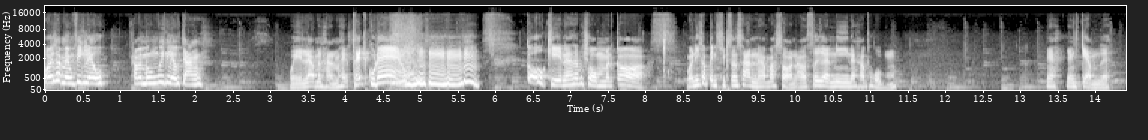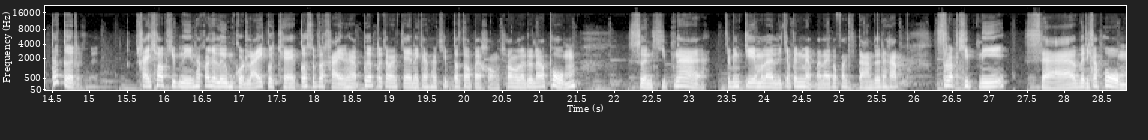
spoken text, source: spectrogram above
โอ้ยทำไมมึงวิ่งเร็วทำไมมึงวิ่งเร็วจัง เวแล้วมันหันมาให้เซตกูแน่ ก็โอเคนะท่านผู้ชมมันก็ วันนี้ก็เป็นคลิปสั้นๆนะครับ มาสอนเอาเสื้อนี้นะครับผม เนี่ยยังแจ่มเลย ถ้าเกิดใครชอบคลิปนี้ถ้าก็อย่าลืมกดไลค์ กดแชร์ กด subscribe นะครับ เพื่อเป็นกำลังใจในการทำคลิปต่อๆไปของช่องเราด้วยนะครับผม ส่วนคลิปหน้าจะเป็นเกมอะไรหรือจะเป็นแมปอะไรก็ฝากติดตามด้วยนะครับสำหรับคลิปนี้สวัสดีครับผม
